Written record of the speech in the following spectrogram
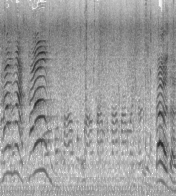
không à không. Đa rồi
